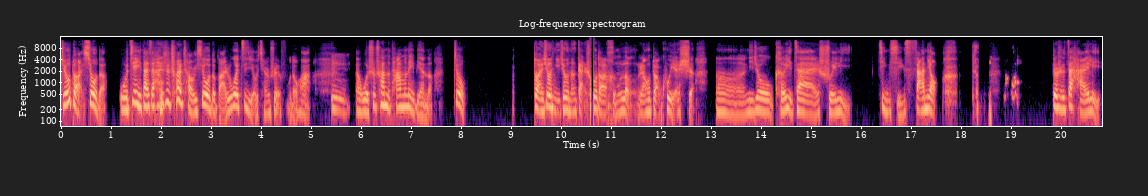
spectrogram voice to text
只有短袖的，我建议大家还是穿长袖的吧。如果自己有潜水服的话，嗯嗯，我是穿的他们那边的，就短袖你就能感受到很冷，然后短裤也是，嗯，你就可以在水里进行撒尿，就是在海里，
